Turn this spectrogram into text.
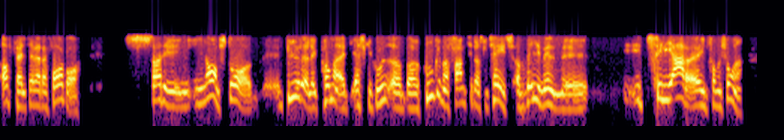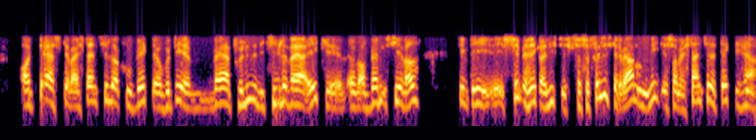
opfattelse af, hvad der foregår, så er det en enorm stor øh, byrde at lægge på mig, at jeg skal gå ud og, og google mig frem til et resultat og vælge mellem øh, et trilliarder af informationer. Og der skal jeg være i stand til at kunne vægte og vurdere, hvad er pålidelig kilde, hvad er ikke, øh, og hvem siger hvad. Det, det er simpelthen ikke realistisk. Så selvfølgelig skal der være nogle medier, som er i stand til at dække det her.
